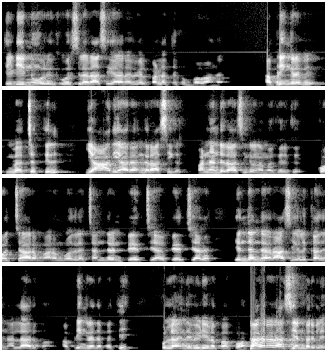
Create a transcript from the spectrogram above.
திடீர்னு ஒரு ஒரு சில ராசிக்காரர்கள் பள்ளத்துக்கும் போவாங்க. அப்படிங்கிற பட்சத்தில் யார் யார் அந்த ராசிகள்? பன்னெண்டு ராசிகள் நமக்கு இருக்கு. கோச்சாரம் வரும்போதுல சந்திரன் பேர்ச்சியாக பேர்ச்சியாக எந்தெந்த ராசிகளுக்கு அது நல்லா இருக்கும் அப்படிங்கிறத பத்தி ஃபுல்லா இந்த வீடியோல பார்ப்போம். மகர ராசி அன்பர்களே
